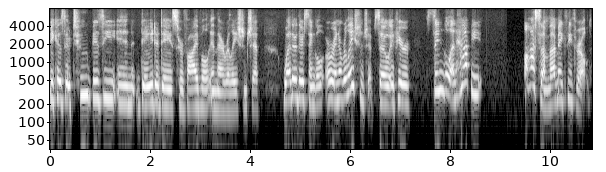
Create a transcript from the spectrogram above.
because they're too busy in day to day survival in their relationship whether they're single or in a relationship. So if you're single and happy, awesome, that makes me thrilled.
